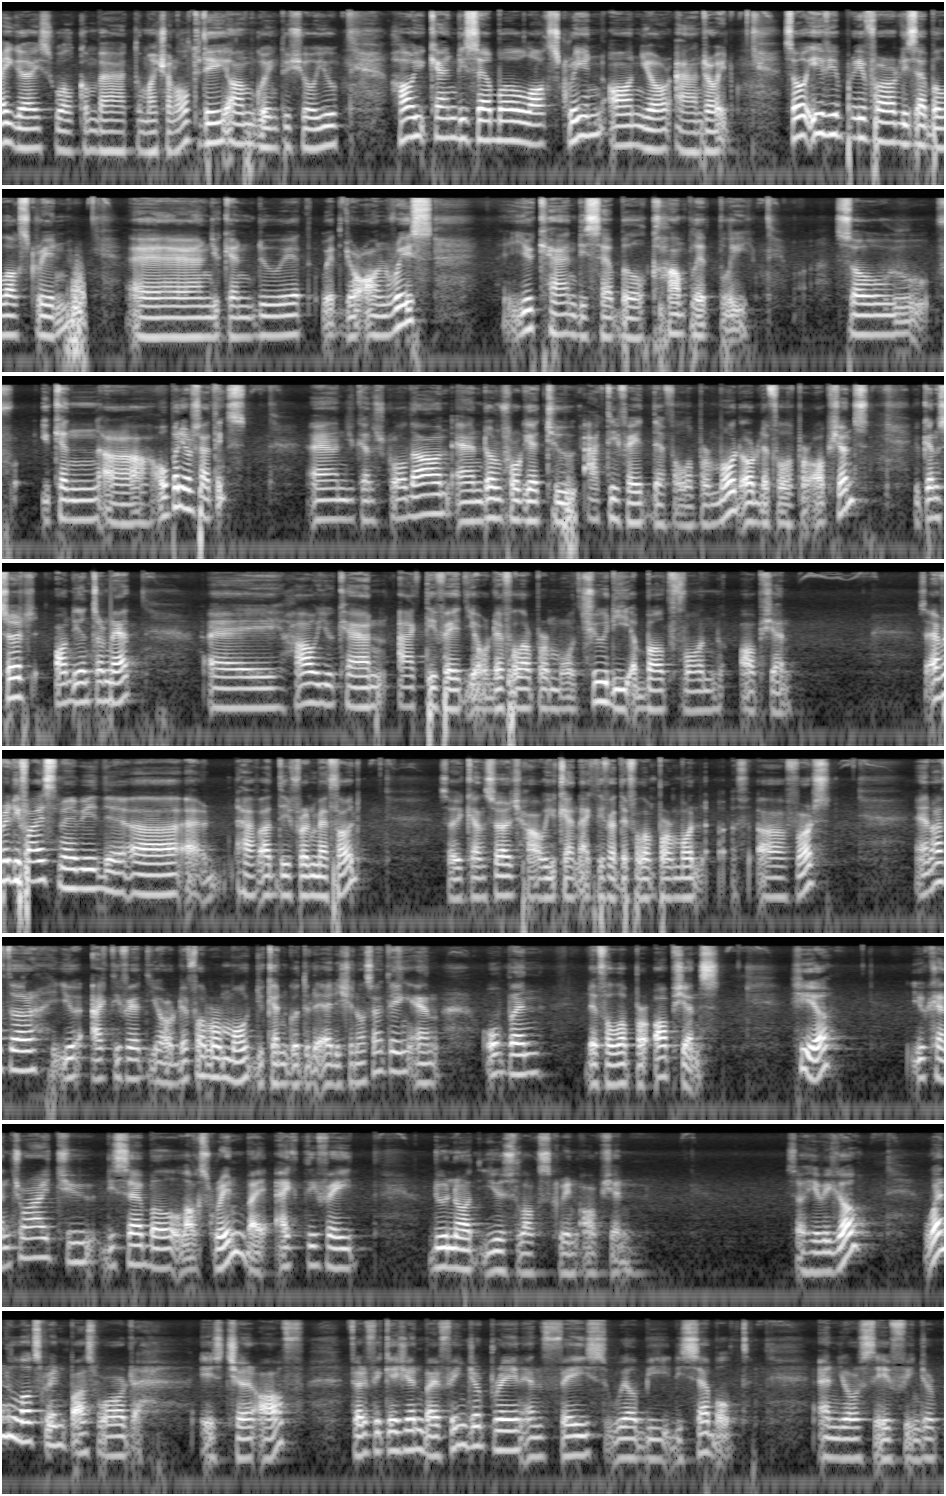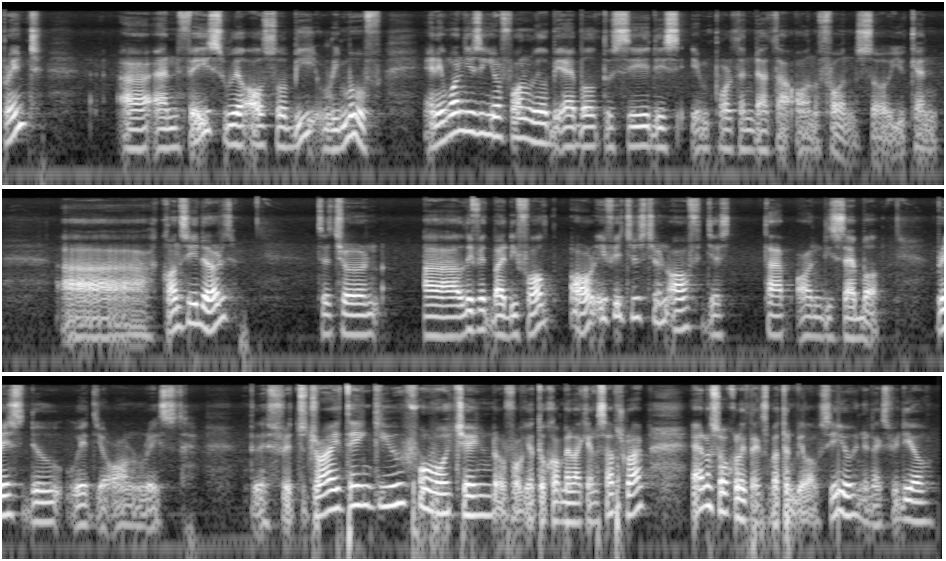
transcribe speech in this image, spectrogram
Hi guys, welcome back to my channel. Today I'm going to show you how you can disable lock screen on your Android. So if you prefer disable lock screen and you can do it with your own risk, you can disable completely. So you can uh, open your settings and you can scroll down and don't forget to activate developer mode or developer options you can search on the internet uh, how you can activate your developer mode through the about phone option. So every device maybe they uh, have a different method. So you can search how you can activate developer mode uh, first. And after you activate your developer mode you can go to the additional setting and open developer options. Here you can try to disable lock screen by activate do not use lock screen option. So here we go. When the lock screen password is turned off verification by fingerprint and face will be disabled and your safe fingerprint uh, and face will also be removed. Anyone using your phone will be able to see this important data on phone. So you can uh, consider to turn uh, leave it by default or if you just turn off just tap on disable. Please do with your own risk. Please free to try. Thank you for watching. Don't forget to comment like and subscribe. And also click the next button below. See you in the next video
